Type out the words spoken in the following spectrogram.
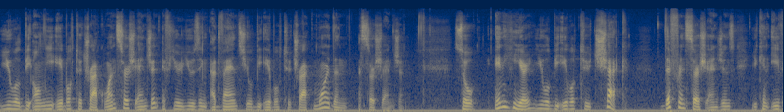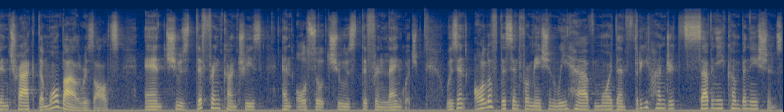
you will be only able to track one search engine. If you're using advanced, you'll be able to track more than a search engine. So in here, you will be able to check different search engines. You can even track the mobile results and choose different countries and also choose different language. Within all of this information, we have more than 370 combinations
